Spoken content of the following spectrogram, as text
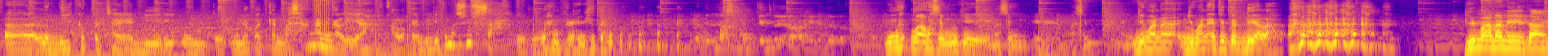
Eh, lebih kepercaya diri untuk mendapatkan pasangan kali ya. Kalau kayak begitu mah susah tuh yang kayak gitu. Berarti masih mungkin tuh ya orang kayak gitu M- masih mungkin, masih mungkin, masih mungkin. Gimana gimana attitude dia lah. Gimana nih Kang?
